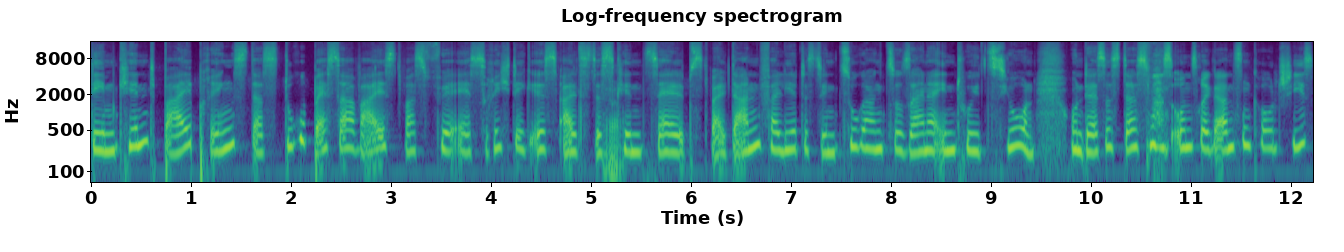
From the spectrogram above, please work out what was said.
dem Kind beibringst, dass du besser weißt, was für es richtig ist als das ja. Kind selbst, weil dann verliert es den Zugang zu seiner Intuition. Und das ist das, was unsere ganzen Coaches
